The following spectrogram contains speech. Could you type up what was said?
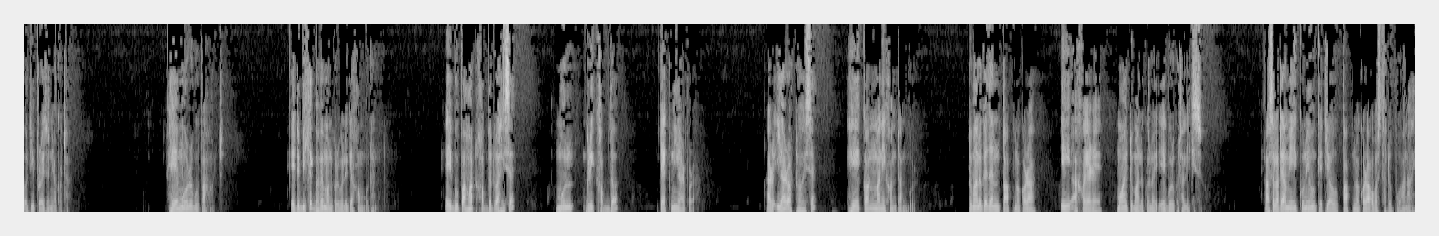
অতি প্ৰয়োজনীয় কথা। হে মোৰ বোপাহঁত। এইটো বিশেষভাৱে মন কৰিবলগীয়া সম্বোধন। এই বোপাহঁত শব্দটো আহিছে মূল গ্ৰীক শব্দ টেকনিয়াৰ পৰা। আৰু ইয়াৰ অৰ্থ হৈছে হে কণমানি সন্তানবোৰ। তোমালোকে যেন পাপ নকৰা এই আশয়েৰে মই তোমালোকলৈ এইবোৰ কথা লিখিছো। আচলতে আমি কোনেও কেতিয়াও পাপ নকৰা অৱস্থাটো পোৱা নাই।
